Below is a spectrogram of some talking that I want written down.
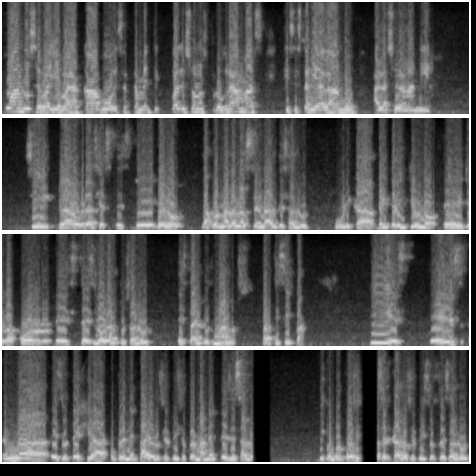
cuándo se va a llevar a cabo, exactamente cuáles son los programas que se estaría dando a la ciudadanía. Sí, claro, gracias. Este, bueno, la Jornada Nacional de Salud Pública 2021 eh, lleva por este eslogan Tu salud está en tus manos, participa. Y es, es una estrategia complementaria a los servicios permanentes de salud y con propósito de acercar los servicios de salud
